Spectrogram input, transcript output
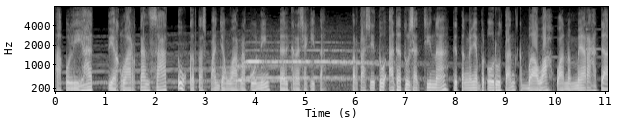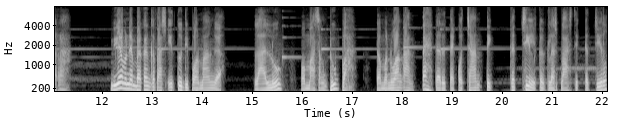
Aku lihat dia keluarkan satu kertas panjang warna kuning dari kresek hitam. Kertas itu ada tulisan Cina di tengahnya berurutan ke bawah warna merah darah. Dia menembakkan kertas itu di pohon mangga, lalu memasang dupa dan menuangkan teh dari teko cantik kecil ke gelas plastik kecil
